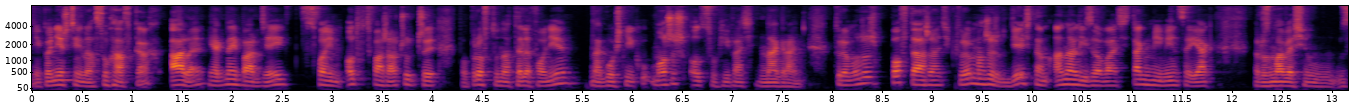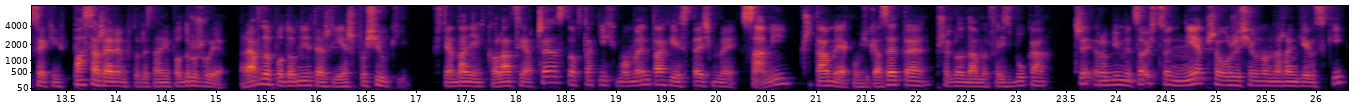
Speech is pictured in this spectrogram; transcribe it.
Niekoniecznie na słuchawkach, ale jak najbardziej w swoim odtwarzaczu czy po prostu na telefonie, na głośniku możesz odsłuchiwać nagrań, które możesz powtarzać, które możesz gdzieś tam analizować, tak mniej więcej jak rozmawia się z jakimś pasażerem, który z nami podróżuje. Prawdopodobnie też jesz posiłki. Śniadanie, kolacja. Często w takich momentach jesteśmy sami, czytamy jakąś gazetę, przeglądamy Facebooka, czy robimy coś, co nie przełoży się na nasz angielski,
